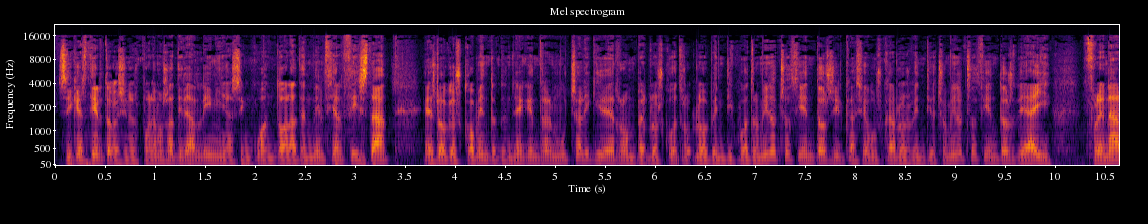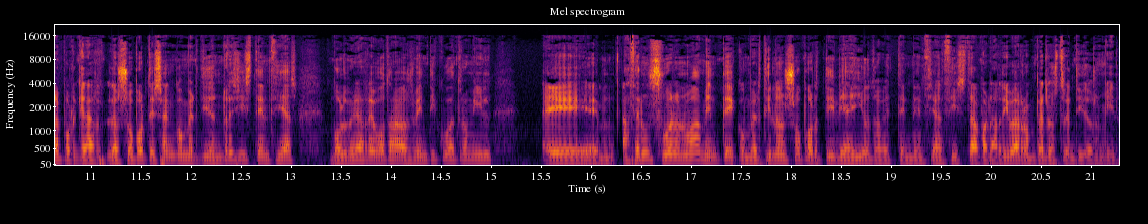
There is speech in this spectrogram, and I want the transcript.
Sí que es cierto que si nos ponemos a tirar líneas en cuanto a la tendencia alcista, es lo que os comento, tendría que entrar mucha liquidez, romper los, los 24.800, ir casi a buscar los 28.800, de ahí frenar porque los soportes se han convertido en resistencias, volver a rebotar a los 24.000, eh, hacer un suelo nuevamente, convertirlo en soporte y de ahí otra vez tendencia alcista para arriba romper los 32.000.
